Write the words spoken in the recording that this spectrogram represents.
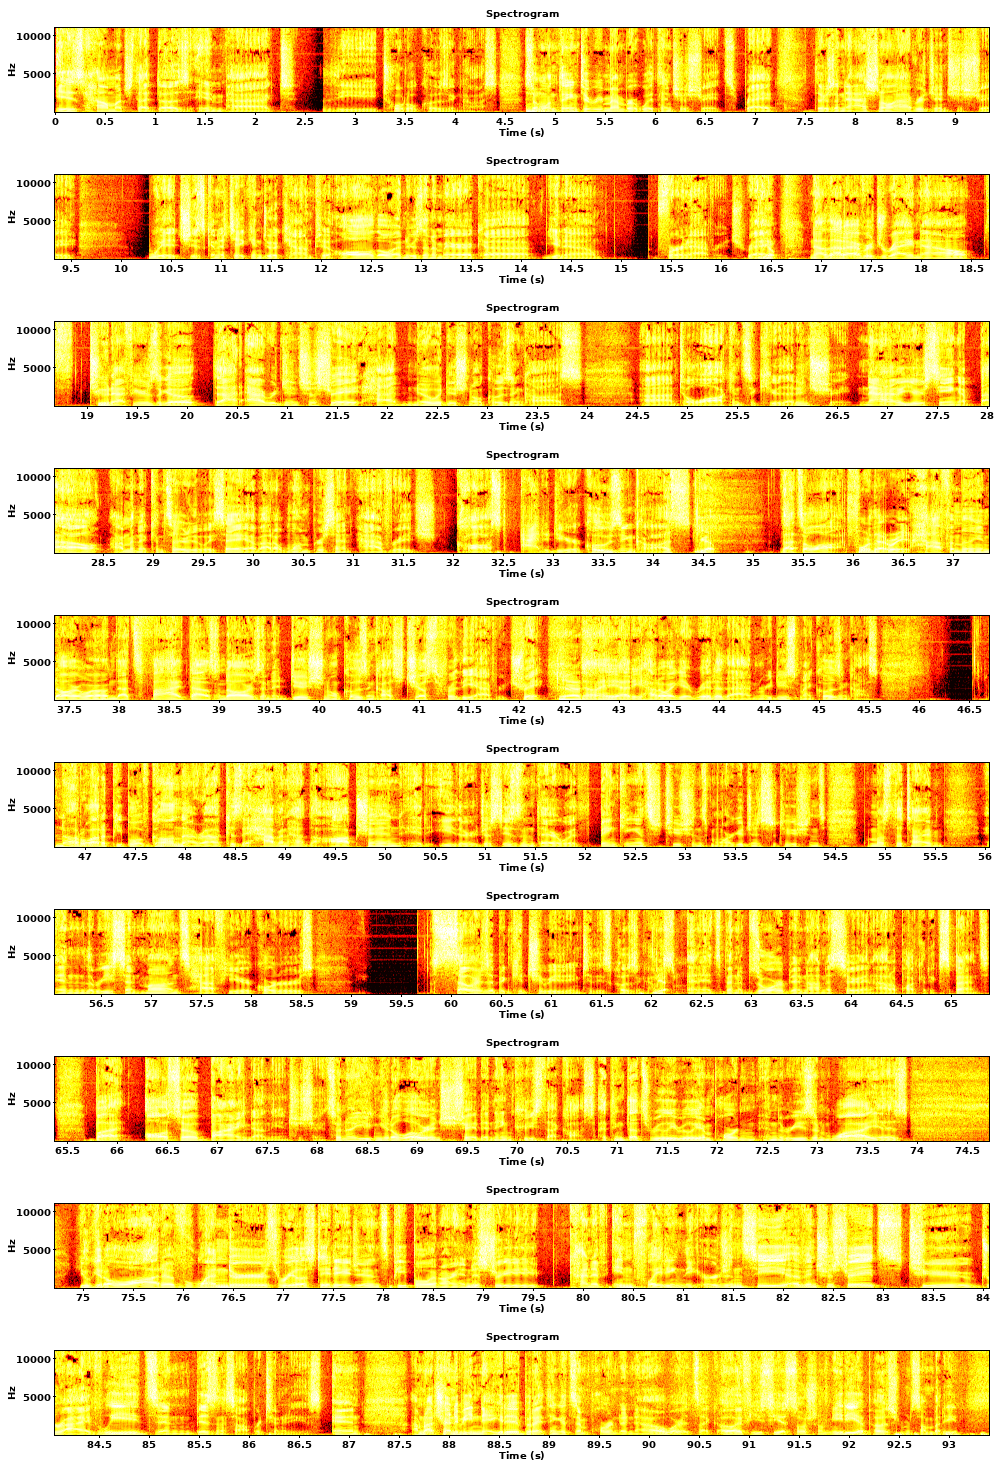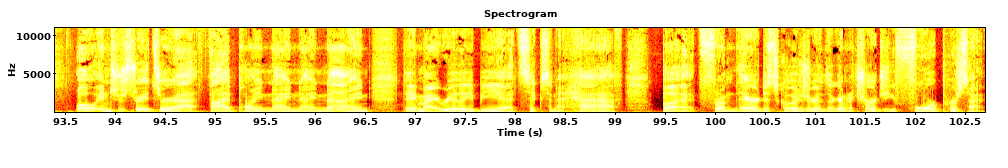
is how much that does impact the total closing costs. So, mm-hmm. one thing to remember with interest rates, right? There's a national average interest rate, which is going to take into account to all the lenders in America, you know, for an average, right? Yep. Now, that average right now, two and a half years ago, that average interest rate had no additional closing costs um, to lock and secure that interest rate. Now you're seeing about, I'm going to conservatively say, about a 1% average cost added to your closing costs. Yep. That's a lot. For that rate. Half a million dollar loan, that's $5,000 in additional closing costs just for the average rate. Yes. Now, hey, Eddie, how do I get rid of that and reduce my closing costs? not a lot of people have gone that route because they haven't had the option. It either just isn't there with banking institutions, mortgage institutions. But most of the time, in the recent months, half year, quarters, sellers have been contributing to these closing costs and it's been absorbed and not necessarily an out of pocket expense, but also buying down the interest rate. So, now you can get a lower interest rate and increase that cost. I think that's really, really important. And the reason why is, you'll get a lot of lenders, real estate agents, people in our industry kind of inflating the urgency of interest rates to drive leads and business opportunities. And I'm not trying to be negative, but I think it's important to know where it's like, oh, if you see a social media post from somebody, oh, interest rates are at 5.999, they might really be at six and a half, but from their disclosure, they're going to charge you 4%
